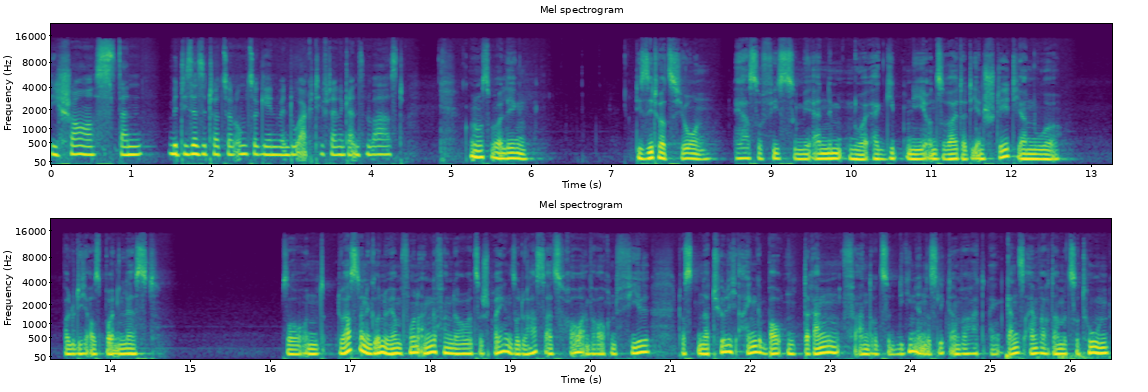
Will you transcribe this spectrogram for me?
die Chance, dann mit dieser Situation umzugehen, wenn du aktiv deine Grenzen warst. Man muss überlegen, die Situation, er ist so fies zu mir, er nimmt nur, er gibt nie und so weiter, die entsteht ja nur, weil du dich ausbeuten lässt. So, und du hast deine Gründe, wir haben vorhin angefangen darüber zu sprechen, so, du hast als Frau einfach auch ein viel, du hast einen natürlich eingebauten Drang für andere zu dienen. Das liegt einfach, hat ganz einfach damit zu tun,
